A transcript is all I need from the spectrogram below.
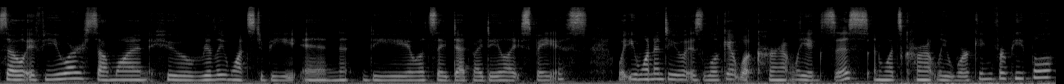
So, if you are someone who really wants to be in the, let's say, Dead by Daylight space, what you want to do is look at what currently exists and what's currently working for people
